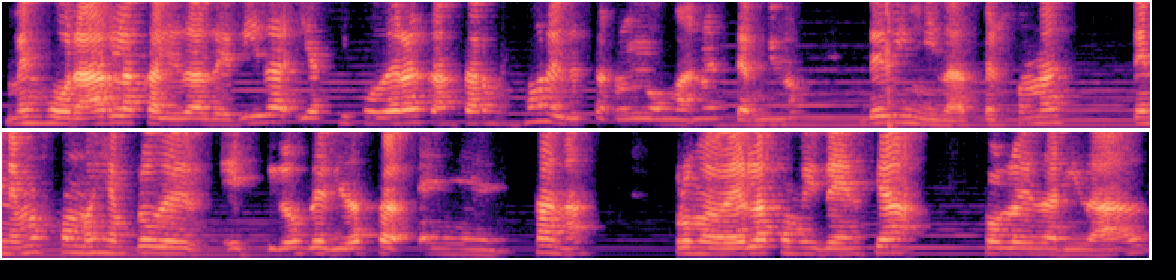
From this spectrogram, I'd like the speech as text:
mejorar la calidad de vida y así poder alcanzar mejor el desarrollo humano en términos de dignidad personal. Tenemos como ejemplo de estilos de vida eh, sana, promover la convivencia solidaridad,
